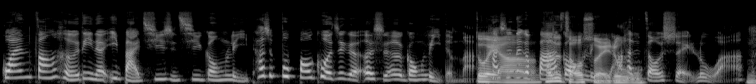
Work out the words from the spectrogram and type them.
官方核定的一百七十七公里，它是不包括这个二十二公里的嘛？对啊它是那个它是八公里、啊，走水路它是走水路啊。嗯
